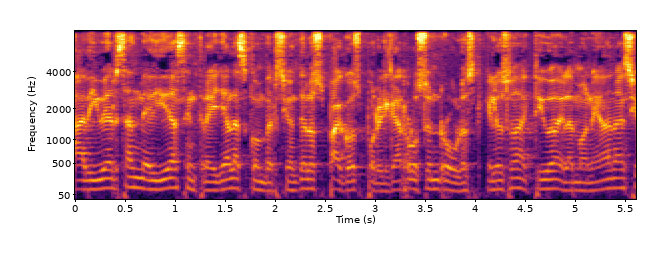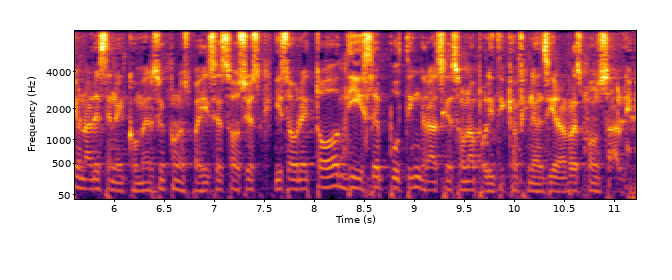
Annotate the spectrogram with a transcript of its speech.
a diversas medidas, entre ellas la conversión de los pagos por el gas ruso en rublos, el uso activo de las monedas nacionales en el comercio con los países socios y sobre todo, dice Putin, gracias a una política financiera responsable.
